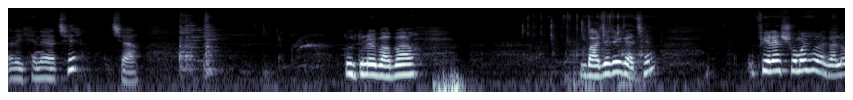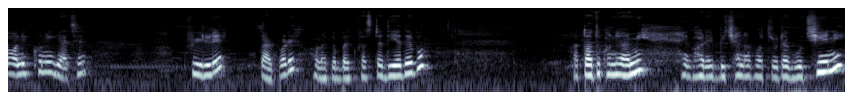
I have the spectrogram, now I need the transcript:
আর এখানে আছে চা। তুলতুলের বাবা বাজারে গেছেন। ফেরার সময় হয়ে গেল, অনেকক্ষণই গেছেন ফিরলে তারপরে ওনাকে ব্রেকফাস্টটা দিয়ে দেব। আর ততক্ষণে আমি ঘরের বিছানাপত্রটা গুছিয়ে নিই।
